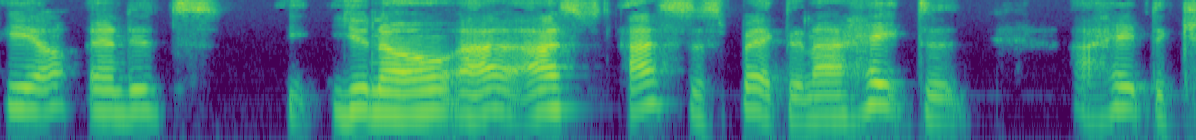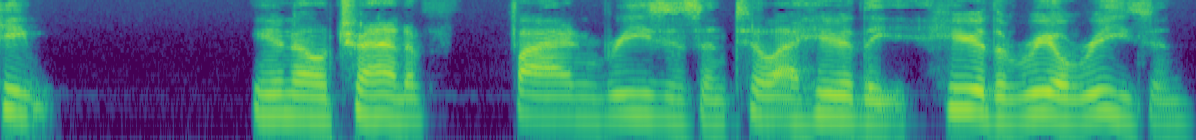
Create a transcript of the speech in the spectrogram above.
Yeah, and it's you know, I I I suspect and I hate to I hate to keep you know trying to find reasons until I hear the hear the real reason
